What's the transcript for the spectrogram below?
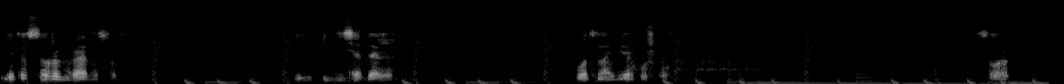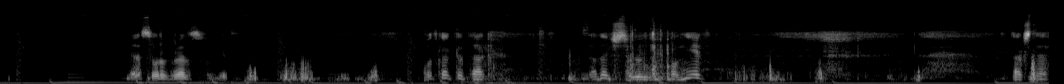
где-то 40 градусов. Или 50 даже. Вот она, верхушка. 40. Да, 40 градусов где-то. Вот как-то так. Задачу свою выполняет. Так что,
